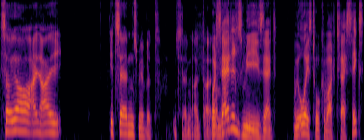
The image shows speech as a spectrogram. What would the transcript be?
So yeah, I, I. It saddens me a bit. It saddens, I, I, What I'm not- saddens me is that we always talk about classics.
